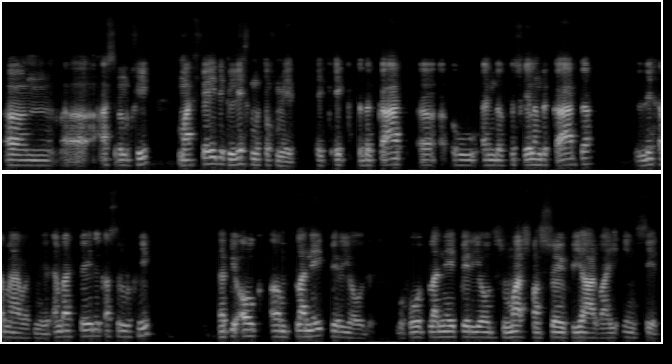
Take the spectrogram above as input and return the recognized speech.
ehm, eh, astrologie. Maar Vedic ligt me toch meer. Ik, ik, de kaart eh, hoe, en de verschillende kaarten liggen mij wat meer. En bij Vedic astrologie heb je ook um, planeetperiodes. Bijvoorbeeld planeetperiodes Mars van 7 jaar waar je in zit.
